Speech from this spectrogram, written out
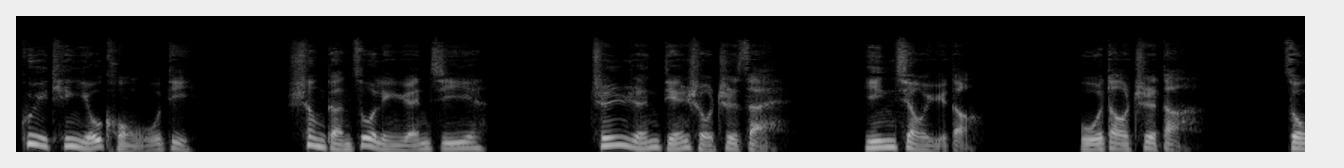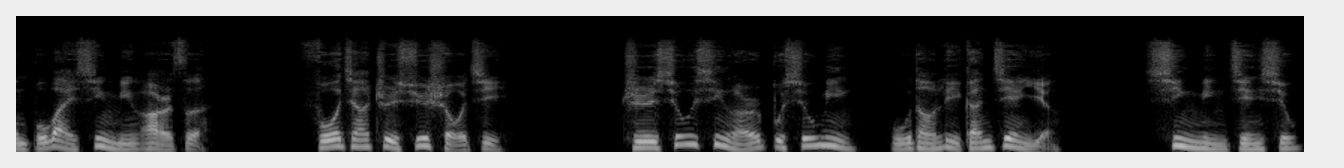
贵听有恐无地，尚敢坐领元机耶？”真人点首志在，因教育道：“无道至大，总不外性命二字。佛家至虚守纪，只修性而不修命，无道立竿见影，性命兼修。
